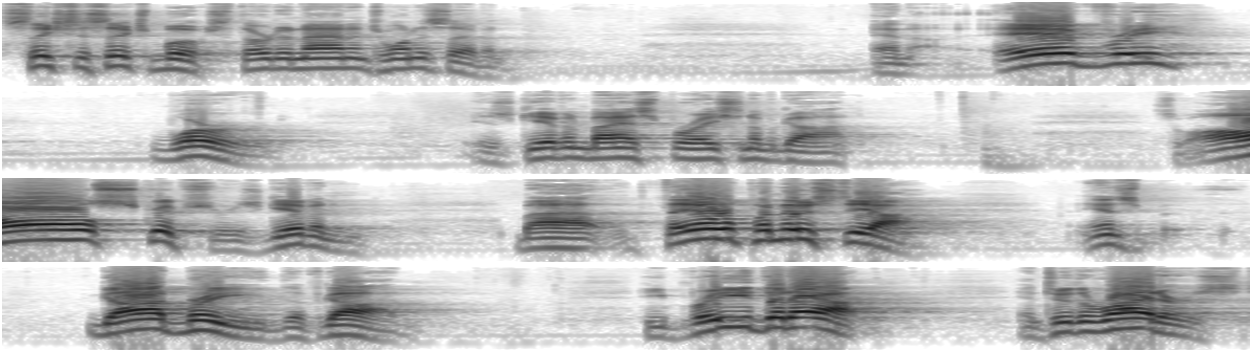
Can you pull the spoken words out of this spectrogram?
66 books, 39 and 27. And every word is given by inspiration of God. So all scripture is given by Theopneustia, God breathed of God. He breathed it out into the writers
